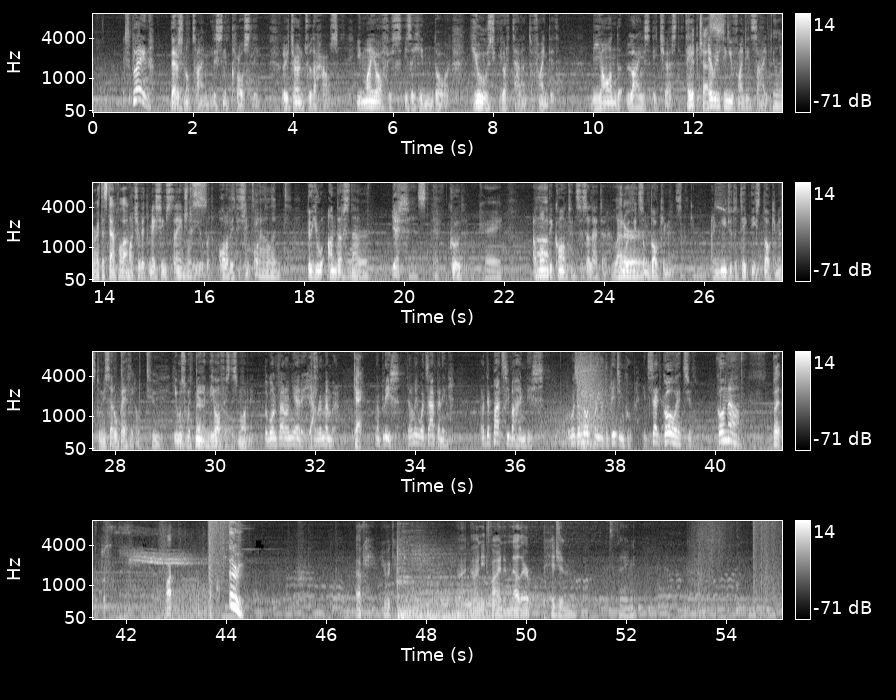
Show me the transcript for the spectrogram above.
Explain. There's no time. Listen closely. Return to the house. In my office is a hidden door. Use your talent to find it. Beyond lies a chest. Take chest. everything you find inside. Can you write this down? Hold on. Much of it may seem strange to you, but all of it is important. Talent. Do you understand? Yes. best Good. Okay. Among Uh, the contents is a letter, and with letter- it some documents. I need you to take these documents to Mr. Roberto. Take two. He was with me in the office this morning. The Gonfaloniere. Yeah. I remember. Okay. Now please, tell me what's happening. Are the Pazzi behind this? There was a note for you at the pigeon coop. It said, Go, Ezio. Go now. But what? Ugh. Okay, here we go. Alright, now I need to find another pigeon thing.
